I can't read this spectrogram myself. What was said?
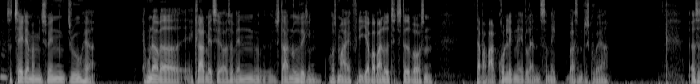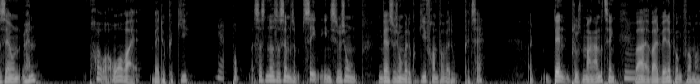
Mm. Så talte jeg med min ven Drew her. Hun har været klart med til også at vende, starte en udvikling hos mig, fordi jeg var bare nået til et sted, hvor sådan, der var bare grundlæggende et eller andet, som ikke var, som det skulle være. Og så sagde hun, Johan, prøv at overveje, hvad du kan give. Ja. Prøv, så sådan noget så simpelt som, se i en situation, i enhver situation, hvad du kunne give frem for, hvad du kan tage. Og den, plus mange andre ting, Mm. var, var et vendepunkt for mig.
